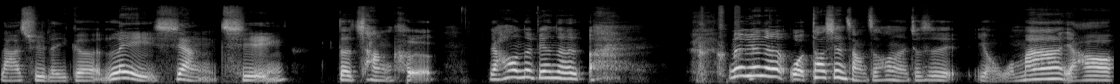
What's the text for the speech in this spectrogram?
拉去了一个类相亲的场合，然后那边呢，唉，那边呢，我到现场之后呢，就是有我妈，然后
